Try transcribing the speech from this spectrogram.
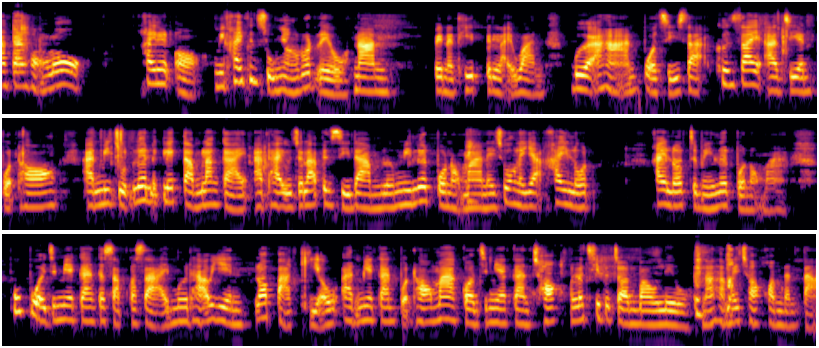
อาการของโรคไข้เลือดออกมีไข้ขึ้นสูงอย่างรวดเร็วนานเป็นอาทิตย์เป็นหลายวัน เบื่ออาหารปวดศีรษะขึ้นไส้อาเจียนปวดท้องอาจมีจุดเลือดเล็ก ๆ ตามร่างกายอาจถ่ายอุจจาระเป็นสีดำหรือมีเลือดปนออกมาในช่วงระยะไข้ลด ไข้ลดจะมีเลือดปนออกมา ผู้ป่วยจะมีอาการกระสับกระส่าย มือเท้าเย็น รอบปากเขียว อาจมีอาการปวดท้องมากก่อนจะมีอาการช็อก และชีพจรเบาเร็วนะทำให้ช็อกความดันต่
